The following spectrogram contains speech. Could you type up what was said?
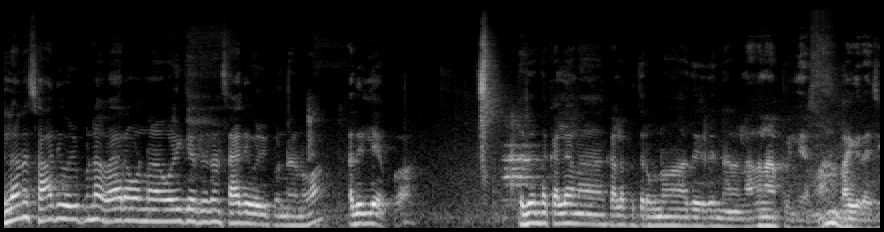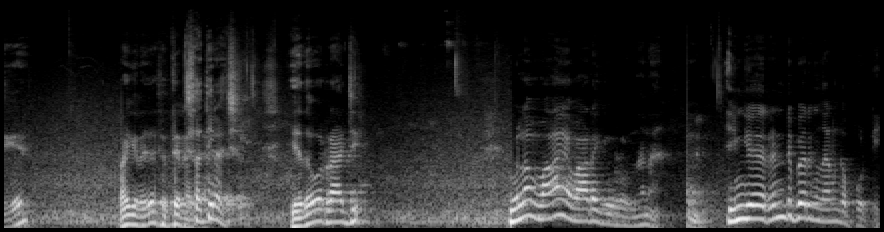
எல்லாரும் சாதி ஒழிப்புனா வேற ஒன்று ஒழிக்கிறது தான் சாதி ஒழிப்புன்னு அது இல்லையாப்பா இது இந்த கல்யாணம் கலப்பு திருமணம் அது இதுன்னு அதெல்லாம் இப்போ இல்லையாம்மா பாக்யராஜுக்கு. பாக்யராஜா சத்யராஜ். சத்யராஜ். ஏதோ ஒரு ராஜி. இவெல்லாம் வாய வாடகைக்கு விடுறது தானே. இங்கே ரெண்டு பேருக்கு தானுங்க போட்டி.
